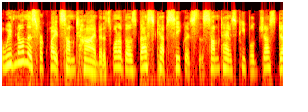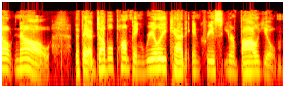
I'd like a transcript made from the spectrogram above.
We've known this for quite some time, but it's one of those best kept secrets that sometimes people just don't know that that double pumping really can increase your volume.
